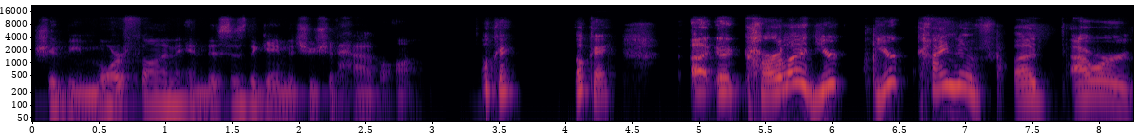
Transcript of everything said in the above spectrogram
should be more fun, and this is the game that you should have on. Okay, okay. Uh, uh, Carla, you're you're kind of uh, our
